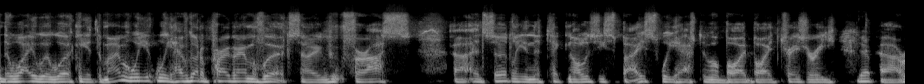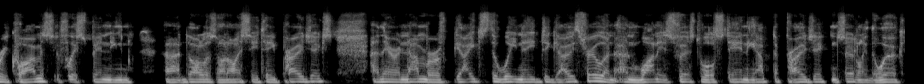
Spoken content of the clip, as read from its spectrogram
the way we're working at the moment, we, we have got a program of work. So for us, uh, and certainly in the technology space, we have to abide by Treasury yep. uh, requirements if we're spending uh, dollars on ICT projects. And there are a number of gates that we need to go through. And, and one is, first of all, standing up the project. And certainly the work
